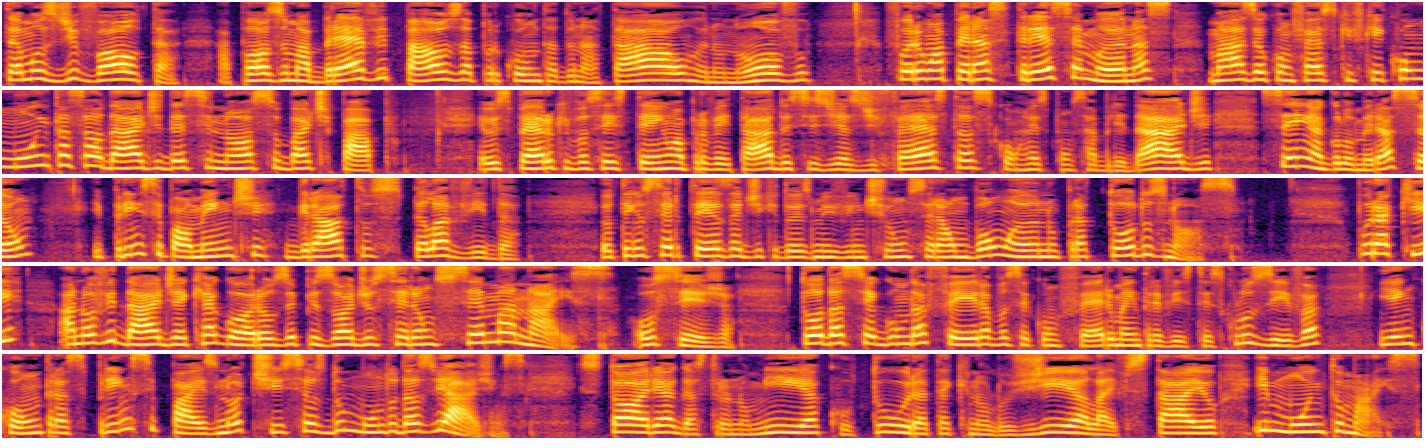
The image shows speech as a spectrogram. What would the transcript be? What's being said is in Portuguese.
Estamos de volta após uma breve pausa por conta do Natal, Ano Novo. Foram apenas três semanas, mas eu confesso que fiquei com muita saudade desse nosso bate-papo. Eu espero que vocês tenham aproveitado esses dias de festas com responsabilidade, sem aglomeração e principalmente gratos pela vida. Eu tenho certeza de que 2021 será um bom ano para todos nós. Por aqui, a novidade é que agora os episódios serão semanais, ou seja, toda segunda-feira você confere uma entrevista exclusiva e encontra as principais notícias do mundo das viagens: história, gastronomia, cultura, tecnologia, lifestyle e muito mais.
